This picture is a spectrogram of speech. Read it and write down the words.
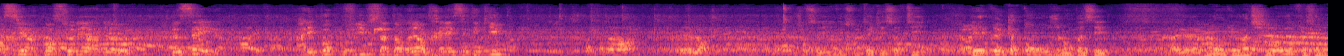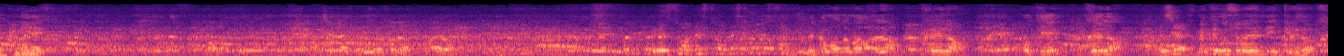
ancien pensionnaire de, de Sale, à l'époque où Philippe Saint-André entraînait cette équipe. Jean-Céline Moussouta qui est sorti. Il avait pris un carton rouge l'an passé lors du match euh, face à Montpellier. Le commandement, lent, très lent. Ok Très lent. Mettez-vous sur la même ligne que les autres.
